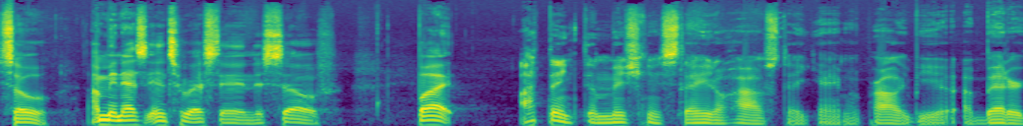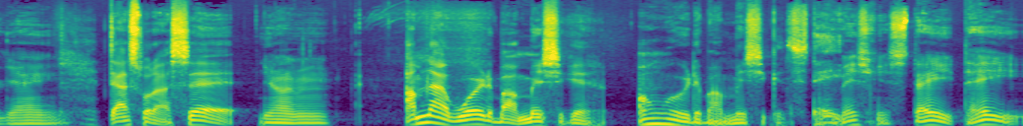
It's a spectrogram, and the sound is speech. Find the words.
So I mean that's interesting in itself. But I think the Michigan State Ohio State game would probably be a, a better game. that's what I said. You know what I mean? I'm not worried about Michigan. I'm worried about Michigan State. Michigan State, they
